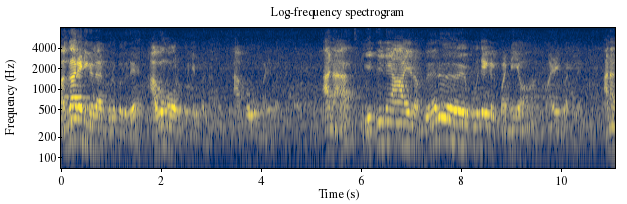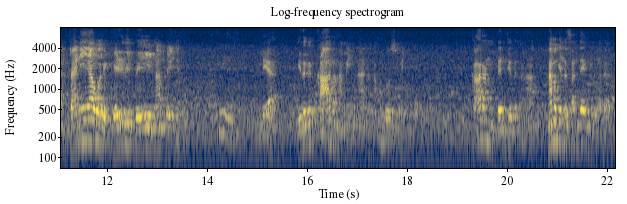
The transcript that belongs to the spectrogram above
பங்காரடிகளார் குறுப்புக்குது அவங்க ஒரு பூஜை பண்ணாங்க. அப்போவும் மழை வரல ஆனால் இத்தனை ஆயிரம் பேர் பூஜைகள் பண்ணியும் மழை வரல. ஆனால் தனியாக ஒரு கேள்வி பெய்யினா பெய்யணும் இல்லையா? இதுக்கு காரணம் என்னன்னு நம்ம யோசிக்கணும். காரணம் தெரிஞ்சதுன்னா நமக்கு இந்த சந்தேகங்கள் வராது.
